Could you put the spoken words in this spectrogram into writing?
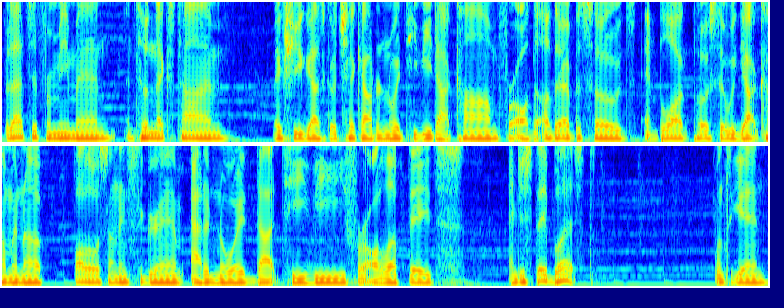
But that's it from me, man. Until next time, make sure you guys go check out anoidtv.com for all the other episodes and blog posts that we got coming up. Follow us on Instagram at anoid.tv for all updates. And just stay blessed. Once again,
